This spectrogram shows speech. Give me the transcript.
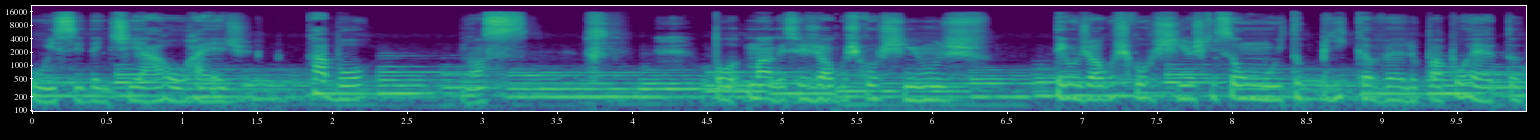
O incidente Arrowhead acabou. Nossa. Pô, mano, esses jogos curtinhos tem uns jogos curtinhos que são muito pica, velho, papo reto.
